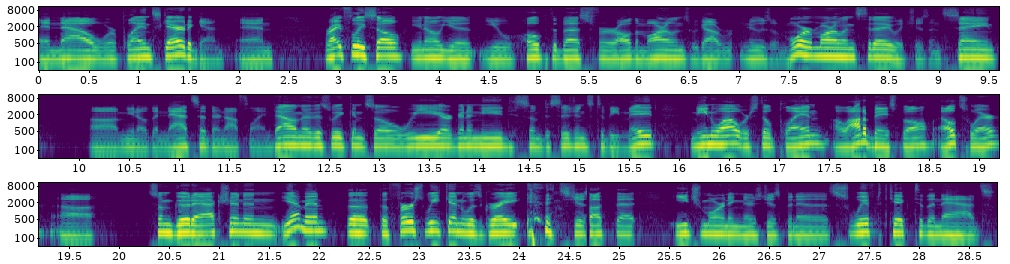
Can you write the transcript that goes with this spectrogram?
And now we're playing scared again, and rightfully so. You know, you you hope the best for all the Marlins. We got news of more Marlins today, which is insane. Um, you know, the Nats said they're not flying down there this weekend, so we are going to need some decisions to be made. Meanwhile, we're still playing a lot of baseball elsewhere. Uh, some good action, and yeah, man, the the first weekend was great. it's just that each morning there's just been a swift kick to the Nads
